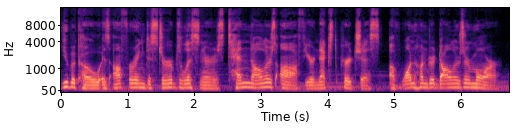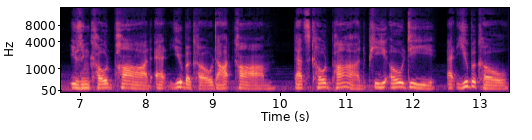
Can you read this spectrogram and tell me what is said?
Yubico is offering Disturbed listeners $10 off your next purchase of $100 or more using code POD at yubico.com. That's code POD, P O D, at yubico,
